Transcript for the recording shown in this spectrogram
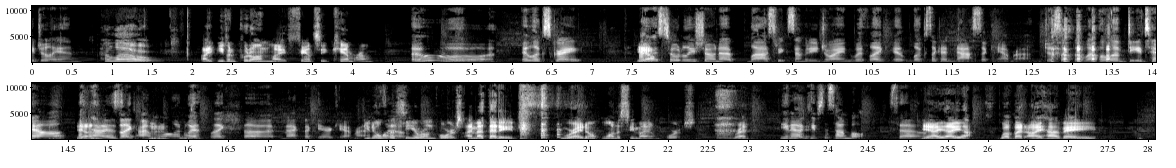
Hey, Julien. Hello. I even put on my fancy camera. Oh, it looks great. Yeah. I was totally shown up last week. Somebody joined with like it looks like a NASA camera, just like the level of detail. Yeah. And I was like, I'm Mhm. rolling with like the MacBook Air camera. You don't want to see your own pores. I'm at that age where I don't want to see my own pores. Right? You know, it keeps us humble. So Yeah, yeah, yeah. Well, but I have a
